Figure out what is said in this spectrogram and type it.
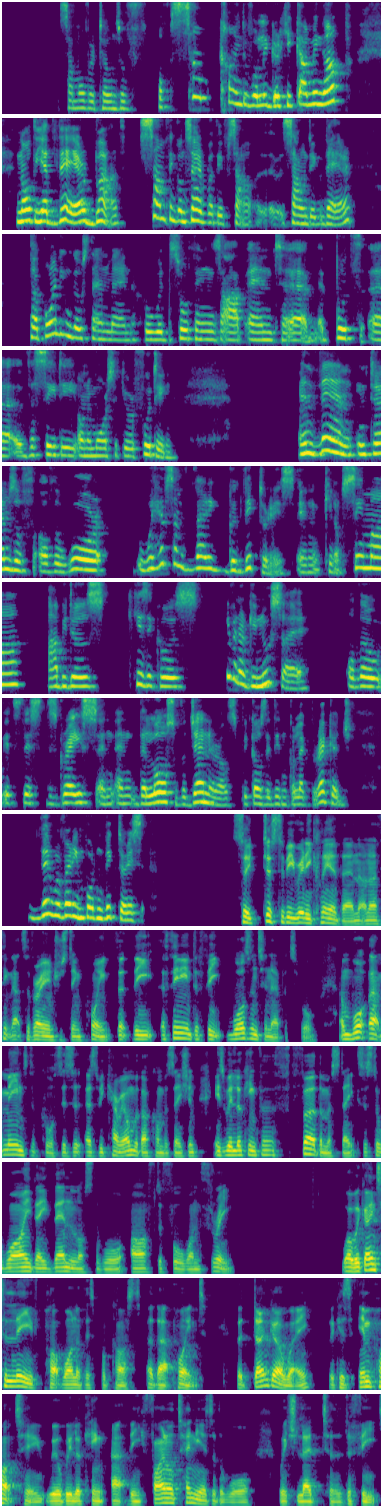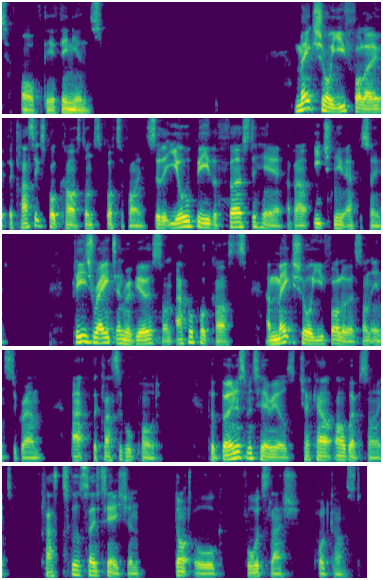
some overtones of, of some kind of oligarchy coming up, not yet there, but something conservative so- sounding there. So appointing those 10 men who would sort things up and uh, put uh, the city on a more secure footing. And then in terms of, of the war, we have some very good victories in Cyma, Abydos, Cyzicus, even Arginusae, eh? although it's this disgrace and, and the loss of the generals because they didn't collect the wreckage, they were very important victories. So just to be really clear then and i think that's a very interesting point that the athenian defeat wasn't inevitable. And what that means of course is as we carry on with our conversation is we're looking for further mistakes as to why they then lost the war after 413 well we're going to leave part one of this podcast at that point but don't go away because in part two we'll be looking at the final 10 years of the war which led to the defeat of the athenians Make sure you follow the Classics podcast on Spotify so that you'll be the first to hear about each new episode. Please rate and review us on Apple Podcasts and make sure you follow us on Instagram at the Classical Pod. For bonus materials, check out our website, classicalassociation.org forward slash podcast.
